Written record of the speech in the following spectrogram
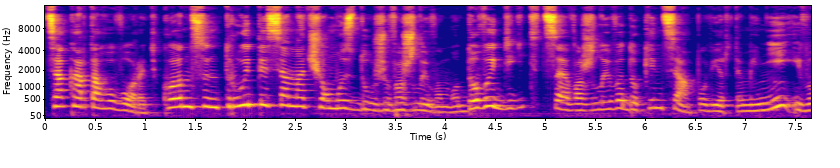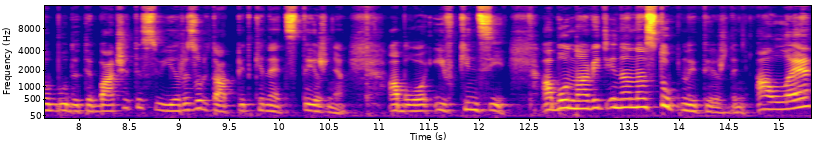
ця карта говорить: концентруйтеся на чомусь дуже важливому. Доведіть це важливе до кінця, повірте мені, і ви будете бачити свій результат під кінець тижня, або і в кінці, або навіть і на наступний тиждень. Але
